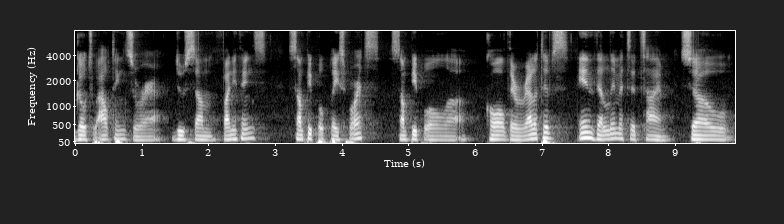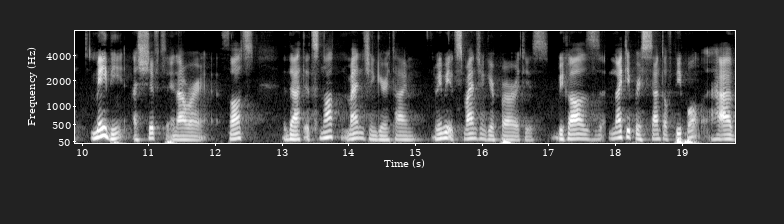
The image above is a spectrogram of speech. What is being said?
go to outings or do some funny things. Some people play sports. Some people uh, call their relatives in the limited time. So maybe a shift in our thoughts that it's not managing your time. Maybe it's managing your priorities because 90% of people have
